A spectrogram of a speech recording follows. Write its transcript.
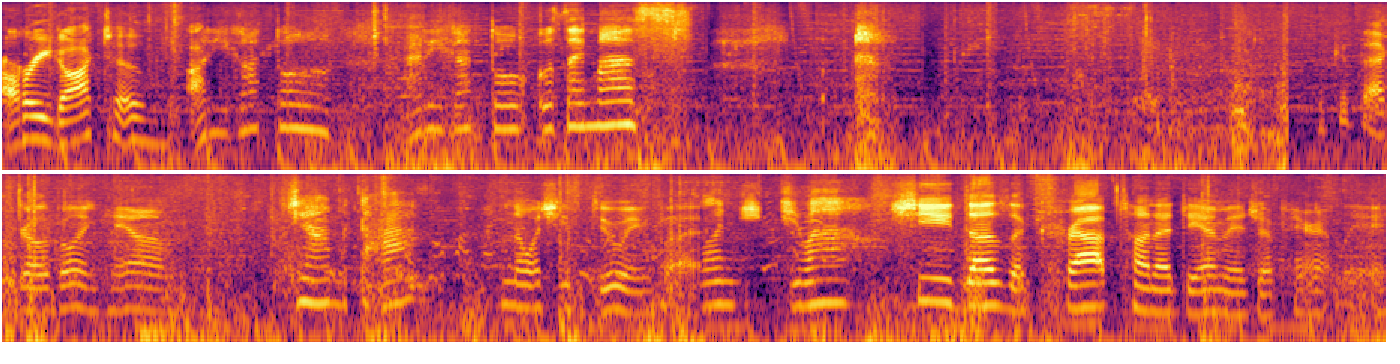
Arigato! Arigato! Arigato gozaimasu! Look at that girl going ham. Jamata! Don't know what she's doing, but Konnichiwa. she does a crap ton of damage apparently.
